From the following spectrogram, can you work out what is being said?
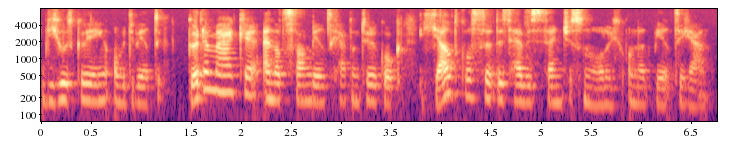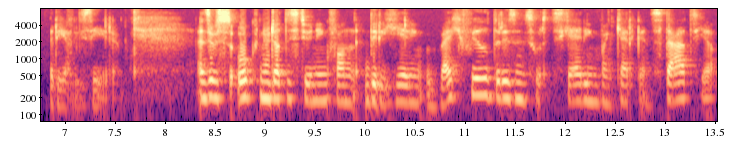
die goedkeuring om het beeld te kunnen maken. En dat standbeeld gaat natuurlijk ook geld kosten, dus hebben ze centjes nodig om dat beeld te gaan realiseren. En ze wisten ook nu dat die steuning van de regering wegviel. Er is een soort scheiding van kerk en staat. Ja,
